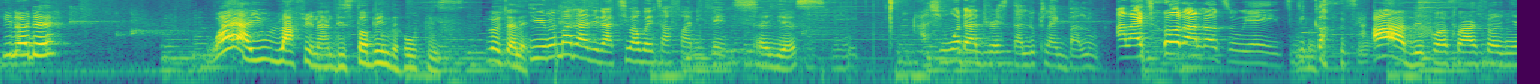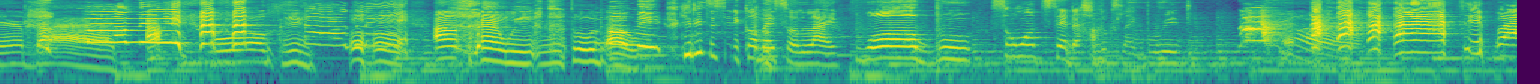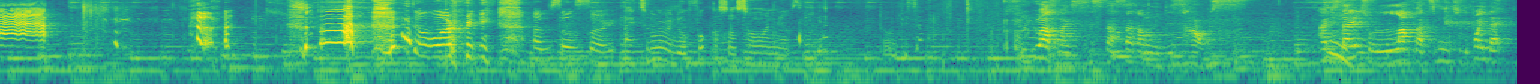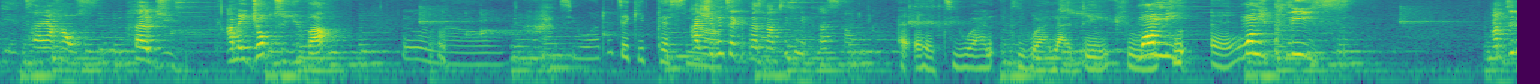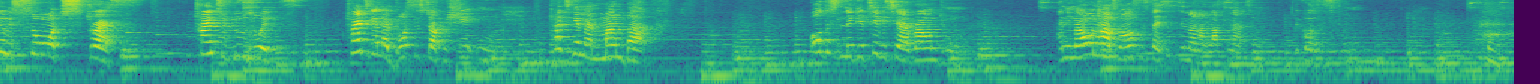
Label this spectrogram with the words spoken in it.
Kílódé? Why are you laughing and disturbing the whole place? Kí ló ṣẹlẹ̀? You remember that day that Tiwa went out for an event, Uh, yes. and she wore that dress that looked like balloon, and I told her not to wear it because Ah, because aṣọ yẹn bad. Ah, ugly. and, and we, we told her. Mommy, you need to see the comments online. Whoa, boo. Someone said that she looks like bread. Tiwa. Don't worry. I'm so sorry. By tomorrow, they'll focus on someone else. Yeah. Don't be sad. So you as my sister sat down in this house and decided to laugh at me to the point that the entire house heard you. I'm a joke to you, ba. No, no. Tiwa, don't take it personal. I shouldn't take it personal. I'm taking it personal. Eh, eh, Tiwa, Tiwalade. Mommy, Eh? mommy, please. I'm dealing with so much stress. Trying to lose weight. Trying to get my bosses to appreciate me. Trying to get my man back. All this negativity around me. And in my own house, my own sister is sitting on and laughing at me because it's funny.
